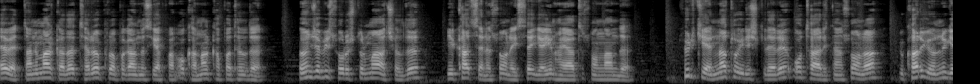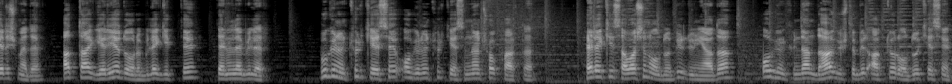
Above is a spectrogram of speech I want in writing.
Evet Danimarka'da terör propagandası yapan o kanal kapatıldı. Önce bir soruşturma açıldı, birkaç sene sonra ise yayın hayatı sonlandı. Türkiye-NATO ilişkileri o tarihten sonra yukarı yönlü gelişmedi. Hatta geriye doğru bile gitti denilebilir. Bugünün Türkiye'si o günün Türkiye'sinden çok farklı. Hele ki savaşın olduğu bir dünyada o günkünden daha güçlü bir aktör olduğu kesin.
